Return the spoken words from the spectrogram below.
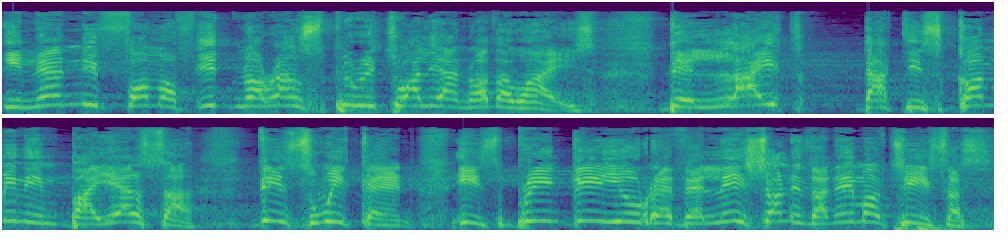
in any form of ignorance, spiritually and otherwise, the light that is coming in Bayelsa this weekend is bringing you revelation in the name of Jesus.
